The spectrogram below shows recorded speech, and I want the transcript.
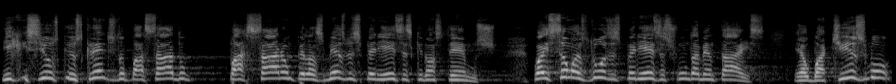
E que se os, os crentes do passado passaram pelas mesmas experiências que nós temos. Quais são as duas experiências fundamentais? É o batismo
